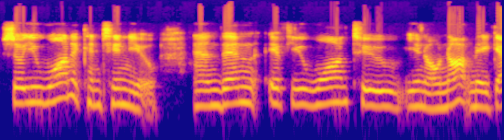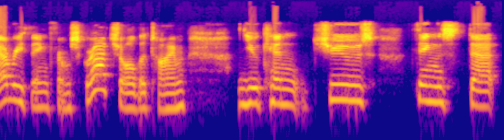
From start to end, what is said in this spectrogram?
So you want to continue. And then if you want to, you know, not make everything from scratch all the time, you can choose things that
